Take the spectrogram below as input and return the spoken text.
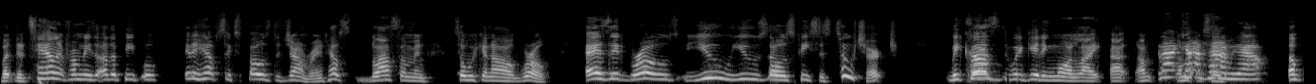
But the talent from these other people, it helps expose the genre. It helps blossom and so we can all grow. As it grows, you use those pieces too, church, because Well- we're getting more light. I, I'm, can I, can I gonna say- time you out? Oh,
